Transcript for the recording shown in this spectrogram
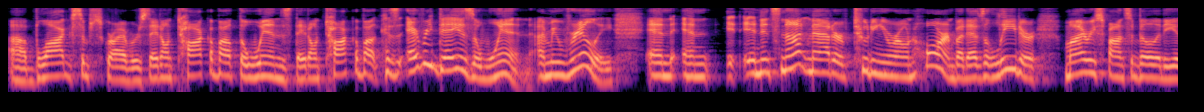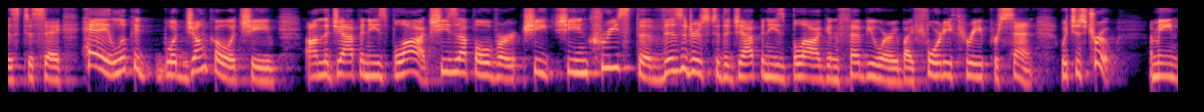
uh, blog subscribers. They don't talk about the wins. They don't talk about because every day is a win. I mean, really, and and it, and it's not matter of tooting your own horn, but as a leader, my responsibility is to say, "Hey, look at what Junko achieved on the Japanese blog. She's up over she she increased the visitors to the Japanese blog in February by forty three percent, which is true." I mean,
